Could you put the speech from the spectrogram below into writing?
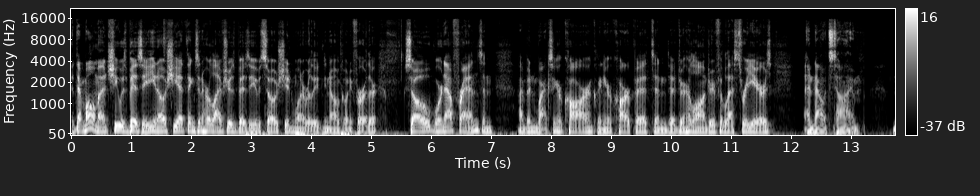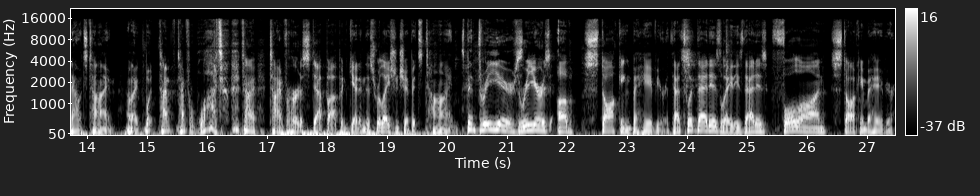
at that moment. She was busy. You know, she had things in her life. She was busy, so she didn't want to really, you know, go any further. So we're now friends, and I've been waxing her car and cleaning her carpet and uh, doing her laundry for the last three years. And now it's time. Now it's time. I'm like, what time? Time for what? time? Time for her to step up and get in this relationship. It's time. It's been three years. Three years of stalking behavior. That's what that is, ladies. That is full on stalking behavior.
